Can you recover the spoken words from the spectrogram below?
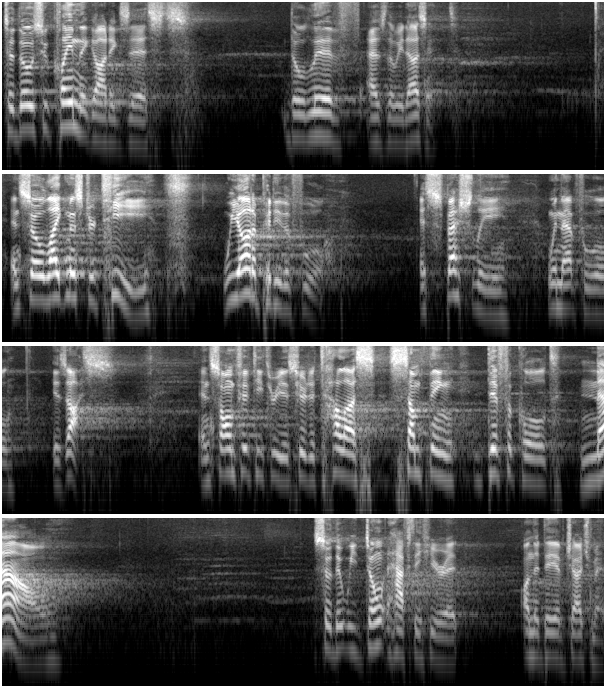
to those who claim that God exists, though live as though he doesn't. And so, like Mr. T, we ought to pity the fool, especially when that fool is us. And Psalm 53 is here to tell us something difficult now so that we don't have to hear it on the day of judgment.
